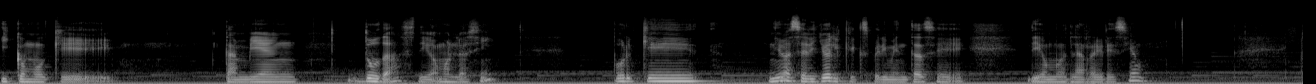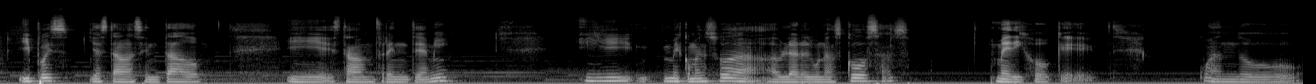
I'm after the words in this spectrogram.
y como que también dudas, digámoslo así, porque no iba a ser yo el que experimentase, digamos, la regresión. Y pues ya estaba sentado y estaba enfrente a mí y me comenzó a hablar algunas cosas. Me dijo que cuando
